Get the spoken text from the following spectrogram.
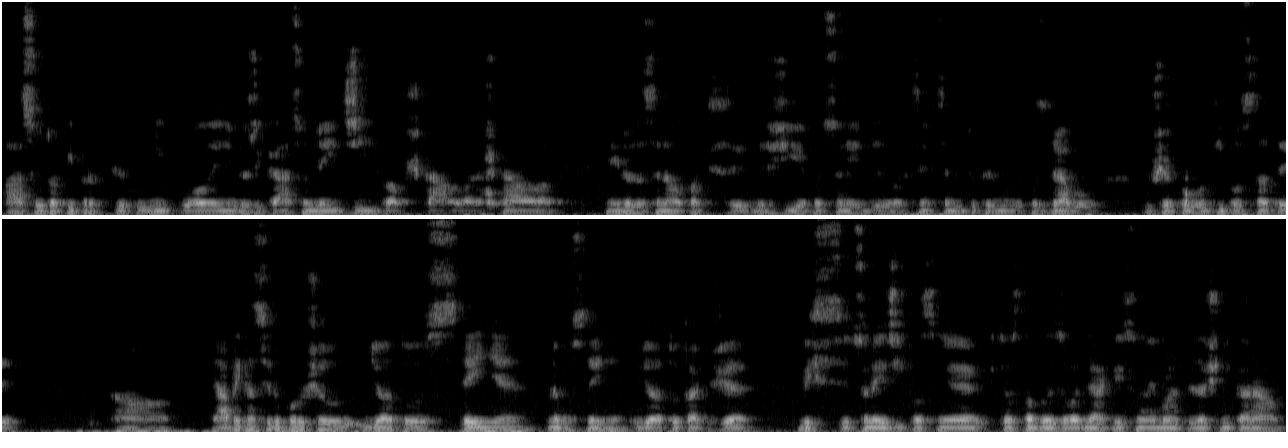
a jsou taky protichůdní póly, někdo říká co nejdřív a škálovat a škálovat, někdo zase naopak si drží jako co nejdíl, chce, chce mít tu firmu jako zdravou, už jako od té podstaty. A já bych asi doporučil udělat to stejně, nebo stejně, udělat to tak, že bych si co nejdřív vlastně chtěl stabilizovat nějaký silný monetizační kanál,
